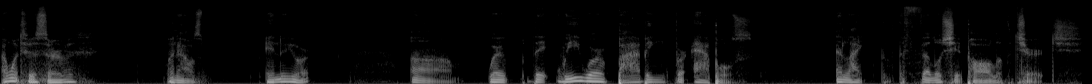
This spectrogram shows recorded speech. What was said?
I went to a service when I was in New York, um, where they, we were bobbing for apples, and like the, the fellowship hall of the church.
